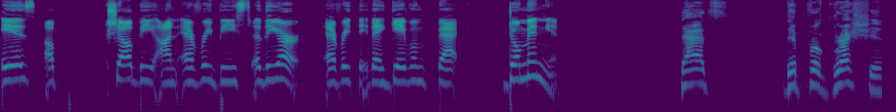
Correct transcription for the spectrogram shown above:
is a, shall be on every beast of the earth. Everything they gave him back dominion. That's the progression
